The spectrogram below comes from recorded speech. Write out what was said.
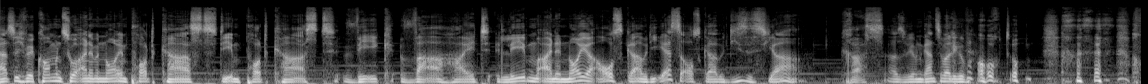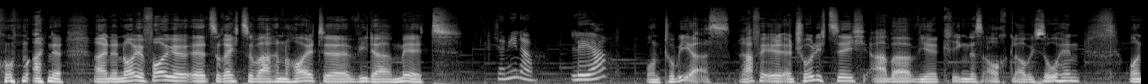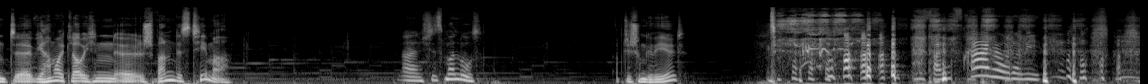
Herzlich willkommen zu einem neuen Podcast, dem Podcast Weg, Wahrheit, Leben. Eine neue Ausgabe, die erste Ausgabe dieses Jahr. Krass. Also wir haben eine ganze Weile gebraucht, um, um eine, eine neue Folge äh, zurechtzumachen. Heute wieder mit Janina. Lea. Und Tobias. Raphael entschuldigt sich, aber wir kriegen das auch, glaube ich, so hin. Und äh, wir haben heute, glaube ich, ein äh, spannendes Thema. Nein, schieß mal los. Habt ihr schon gewählt? Frage oder wie?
